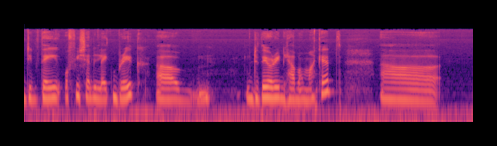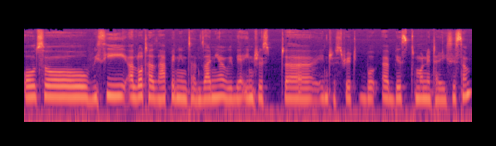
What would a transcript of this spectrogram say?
Did they officially like break? Um, do they already have a market? Uh, also, we see a lot has happened in Tanzania with their interest uh, interest rate bo- uh, based monetary system,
